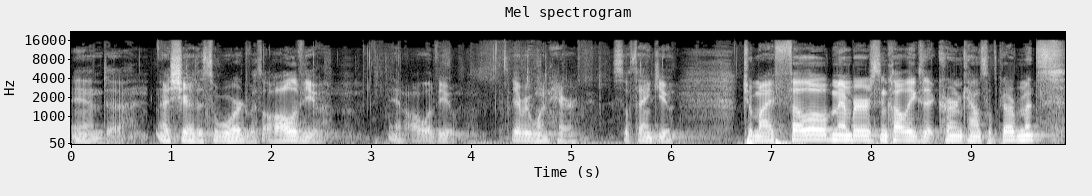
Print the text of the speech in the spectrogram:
And uh, I share this award with all of you and all of you, everyone here. So thank you. To my fellow members and colleagues at Kern Council of Governments,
